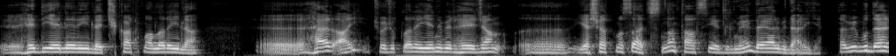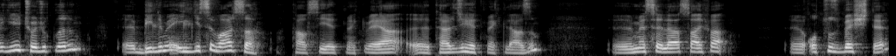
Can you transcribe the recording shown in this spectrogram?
e, hediyeleriyle, çıkartmalarıyla e, her ay çocuklara yeni bir heyecan e, yaşatması açısından tavsiye edilmeye değer bir dergi. Tabii bu dergiyi çocukların e, bilime ilgisi varsa tavsiye etmek veya e, tercih etmek lazım. E, mesela sayfa e, 35'te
